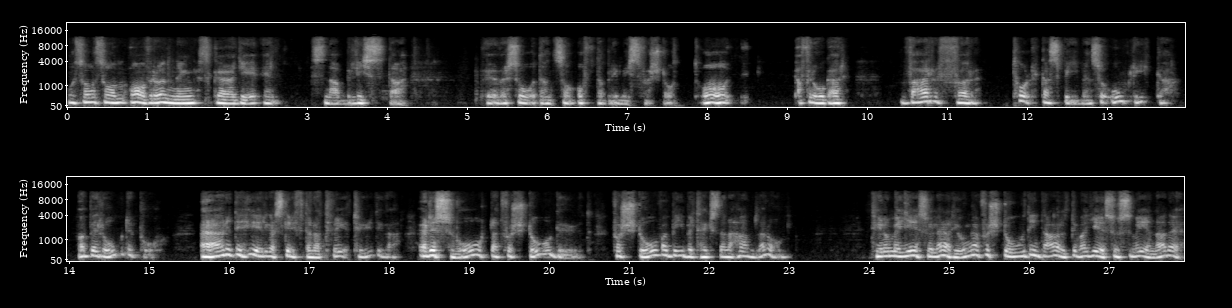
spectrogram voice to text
Och så som avrundning ska jag ge en snabb lista över sådant som ofta blir missförstått. Och jag frågar, varför tolkas Bibeln så olika? Vad beror det på? Är de heliga skrifterna tvetydiga? Är det svårt att förstå Gud, förstå vad bibeltexterna handlar om? Till och med Jesu lärjungar förstod inte alltid vad Jesus menade.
